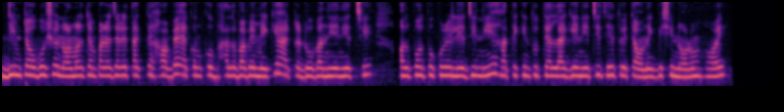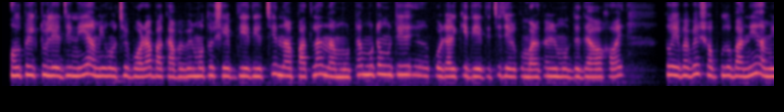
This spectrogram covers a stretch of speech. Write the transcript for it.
ডিমটা অবশ্যই নর্মাল টেম্পারেচারে থাকতে হবে। এখন খুব ভালোভাবে মেখে একটা ডো বানিয়ে নিয়েছি। অল্প অল্প করে লেজি নিয়ে হাতে কিন্তু তেল লাগিয়ে নিয়েছি, যেহেতু এটা অনেক বেশি নরম হয়। অল্প একটু লেজি নিয়ে আমি হচ্ছে বড়া বা কাবাবের মতো শেপ দিয়ে দিয়েছি, না পাতলা, না মোটা। মোটামুটি করে আর কি দিয়ে দিচ্ছি যেরকম বার্গারের মধ্যে দেওয়া হয়। তো এভাবে সবগুলো বানিয়ে আমি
